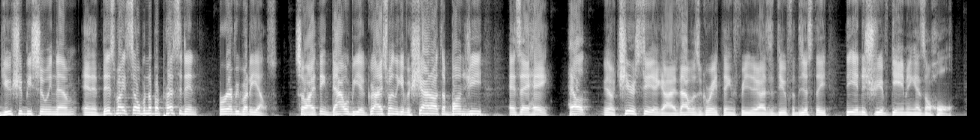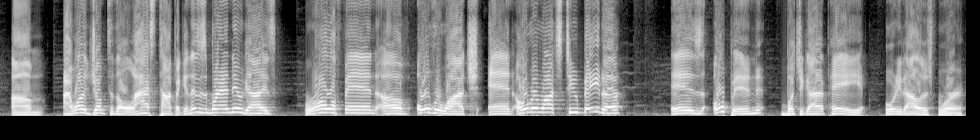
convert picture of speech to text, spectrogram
you should be suing them. And this might open up a precedent for everybody else. So I think that would be a great. I just want to give a shout out to Bungie and say, hey, hell, you know, cheers to you guys. That was a great thing for you guys to do for just the the industry of gaming as a whole. Um, I want to jump to the last topic, and this is brand new, guys. We're all a fan of Overwatch, and Overwatch 2 beta is open but you gotta pay forty dollars for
